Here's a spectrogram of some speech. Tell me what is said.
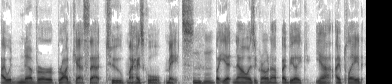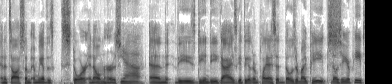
I would never broadcast that to my high school mates. Mm-hmm. But yet now, as a grown up, I'd be like, "Yeah, I played, and it's awesome." And we have this store in Elmhurst. Yeah. and these D and D guys get together and play. And I said, "Those are my peeps." Those are your peeps.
